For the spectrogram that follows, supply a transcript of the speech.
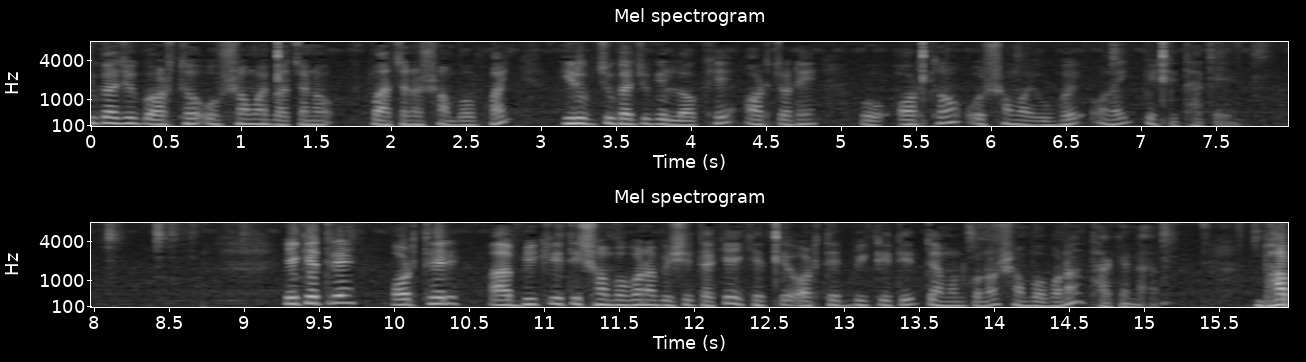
যোগাযোগ অর্থ ও সময় বাঁচানো বাঁচানো সম্ভব হয়। এরূপ যোগাযোগের লক্ষ্যে অর্জনে ও অর্থ ও সময় উভয় অনেক বেশি থাকে। এক্ষেত্রে অর্থের বিকৃতির সম্ভাবনা বেশি থাকে, এক্ষেত্রে অর্থের বিকৃতির তেমন কোনো সম্ভাবনা থাকে না। ভাব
